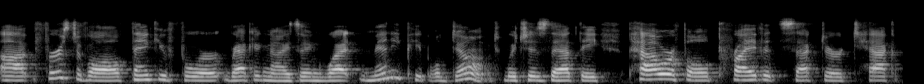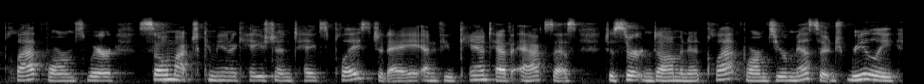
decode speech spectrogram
Uh, first of all, thank you for recognizing what many people don't, which is that the powerful private sector tech platforms where so much communication takes place today, and if you can't have access to certain dominant platforms, your message really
